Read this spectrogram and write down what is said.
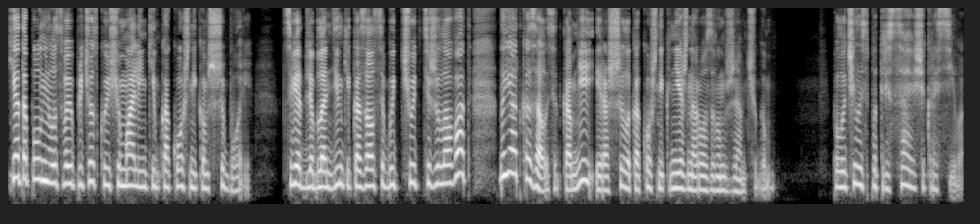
Я дополнила свою прическу еще маленьким кокошником с шибори. Цвет для блондинки казался быть чуть тяжеловат, но я отказалась от камней и расшила кокошник нежно-розовым жемчугом. Получилось потрясающе красиво.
